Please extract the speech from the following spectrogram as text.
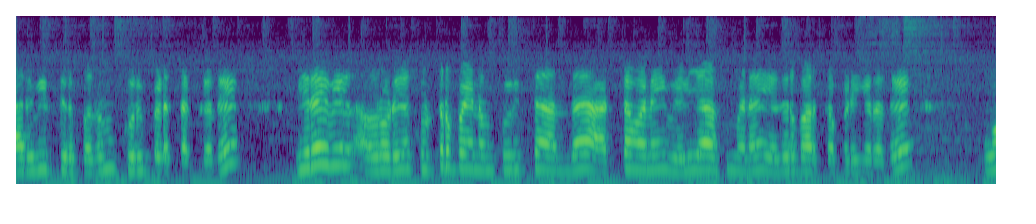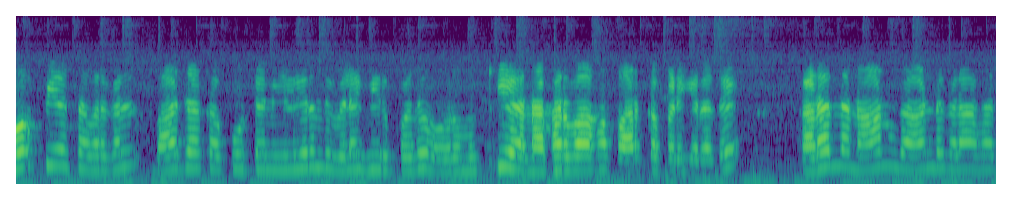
அறிவித்திருப்பதும் குறிப்பிடத்தக்கது. விரைவில் அவருடைய சுற்றுப்பயணம் குறித்த அந்த அட்டவணை வெளியாகும் என எதிர்பார்க்கப்படுகிறது. ஓபிஎஸ் அவர்கள் பாஜக கூட்டணியில் இருந்து விலகி இருப்பது ஒரு முக்கிய நகர்வாக பார்க்கப்படுகிறது. கடந்த நான்கு ஆண்டுகளாக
